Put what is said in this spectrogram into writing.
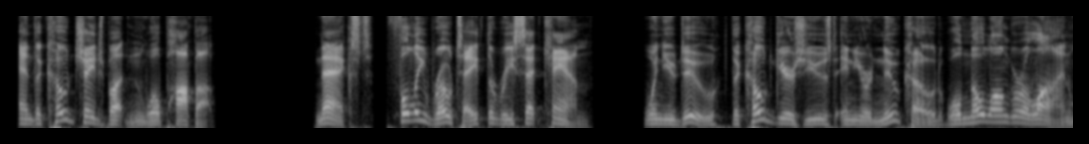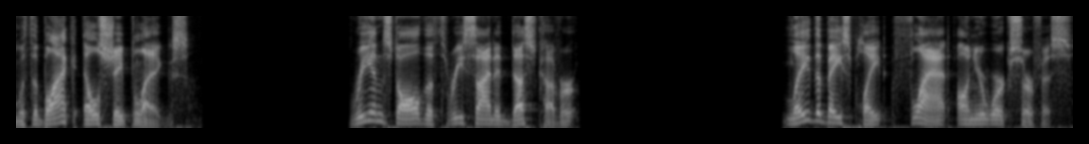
and the code change button will pop up. Next, fully rotate the reset cam. When you do, the code gears used in your new code will no longer align with the black L-shaped legs. Reinstall the three-sided dust cover. Lay the base plate flat on your work surface.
